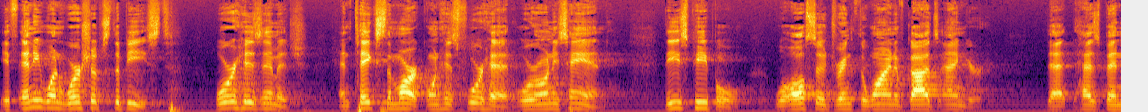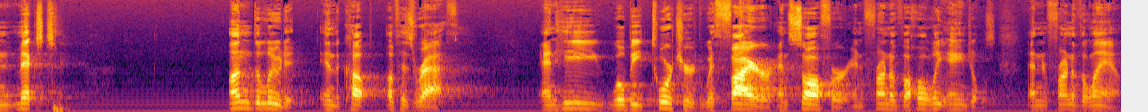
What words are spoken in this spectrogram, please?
if anyone worships the beast or his image and takes the mark on his forehead or on his hand, these people will also drink the wine of God's anger that has been mixed undiluted in the cup of his wrath. And he will be tortured with fire and sulfur in front of the holy angels and in front of the Lamb.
